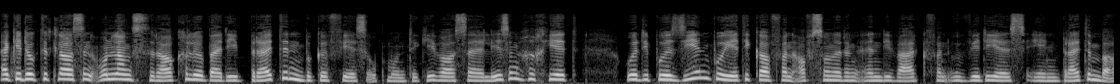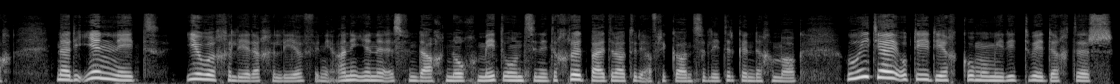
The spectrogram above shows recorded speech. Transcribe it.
Ek het Dr. Klasen onlangs raakgeloop by die Bruiten Boekefees op Montetjie waar sy 'n lesing gegee het oor die poesie en poetika van afsondering in die werk van Ovidius en Breitenberg. Nou die een het eeue gelede geleef en die ander ene is vandag nog met ons en het 'n groot bydrae tot die Afrikaanse letterkunde gemaak. Hoe het jy op die idee gekom om hierdie twee digters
